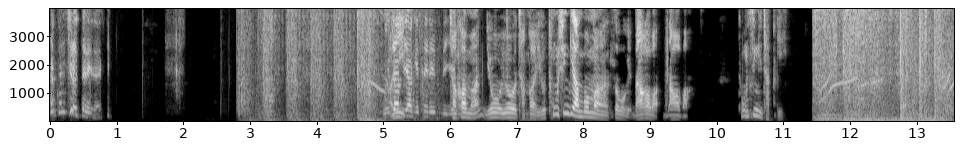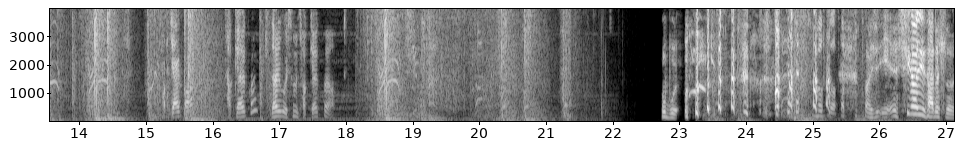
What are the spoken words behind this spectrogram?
팔꿈치로 때리네. 무자비하게 때리는데 얘 잠깐만, 요, 요, 잠깐, 요 통신기 한 번만 써보게. 나가봐, 나와봐. 통신기 잡기. 잡기 할까? 잡기 할걸? 기다리고 있으면 잡기 할 거야. 어, 뭐야. 죽었어. 아, 시, 시간이 다 됐어.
